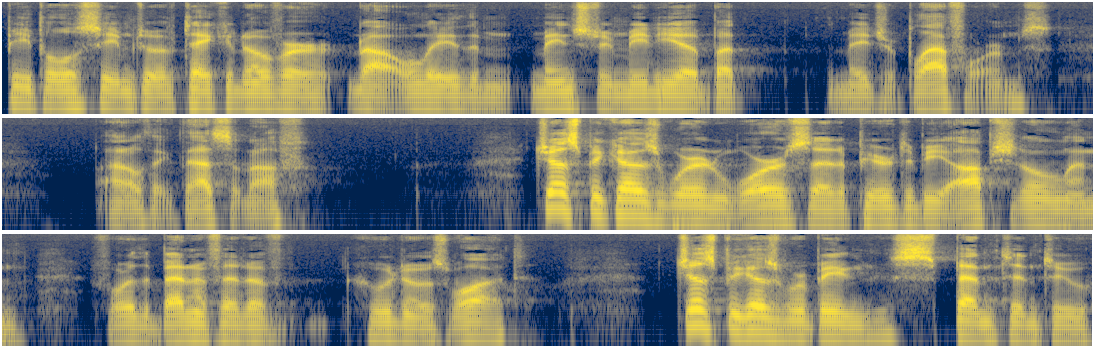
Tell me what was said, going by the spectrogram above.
people seem to have taken over not only the mainstream media, but the major platforms. I don't think that's enough. Just because we're in wars that appear to be optional and for the benefit of who knows what, just because we're being spent into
